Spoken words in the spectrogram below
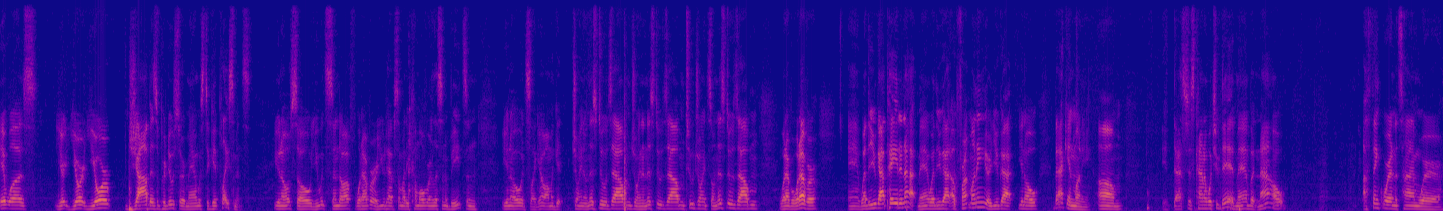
it was your your your job as a producer, man, was to get placements. You know, so you would send off whatever, or you'd have somebody come over and listen to beats, and you know, it's like, yo, I'm gonna get joint on this dude's album, joint on this dude's album, two joints on this dude's album, whatever, whatever. And whether you got paid or not, man, whether you got upfront money or you got, you know, back end money, um, that's just kind of what you did, man. But now, I think we're in a time where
